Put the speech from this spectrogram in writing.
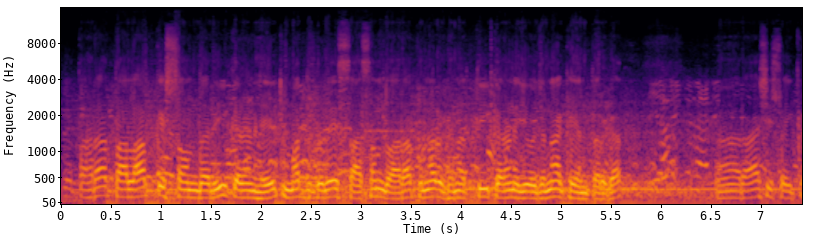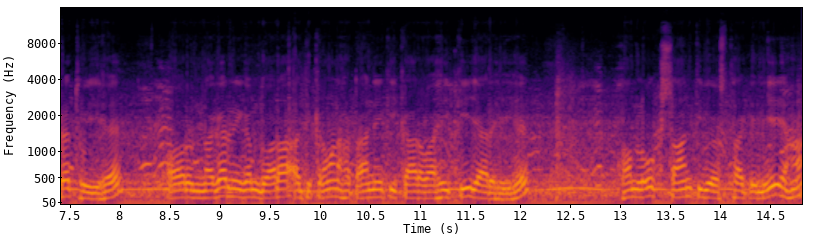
तारा तालाब के सौंदर्यीकरण हेतु मध्य प्रदेश शासन द्वारा पुनर्घनत्वीकरण योजना के अंतर्गत राशि स्वीकृत हुई है और नगर निगम द्वारा अतिक्रमण हटाने की कार्यवाही की जा रही है। हम लोग शांति व्यवस्था के लिए यहाँ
